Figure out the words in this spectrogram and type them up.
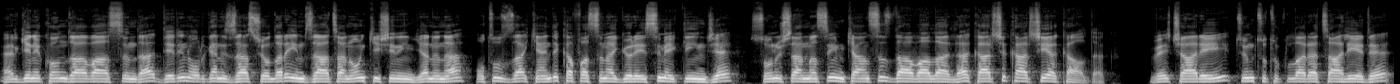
Ergenekon davasında derin organizasyonlara imza atan 10 kişinin yanına 30 da kendi kafasına göre isim ekleyince sonuçlanması imkansız davalarla karşı karşıya kaldık ve çareyi tüm tutuklulara tahliyede,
